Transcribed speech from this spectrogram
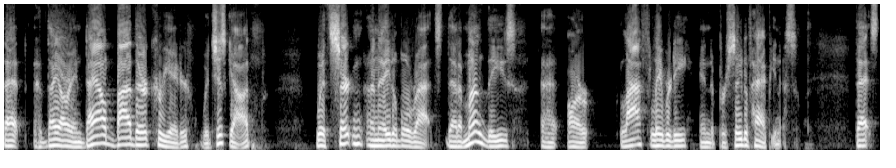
that they are endowed by their Creator, which is God, with certain unalienable rights, that among these uh, are life, liberty, and the pursuit of happiness. That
